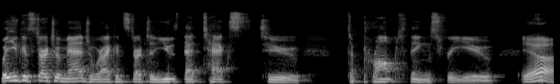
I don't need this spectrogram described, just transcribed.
But you could start to imagine where I could start to use that text to to prompt things for you. Yeah.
